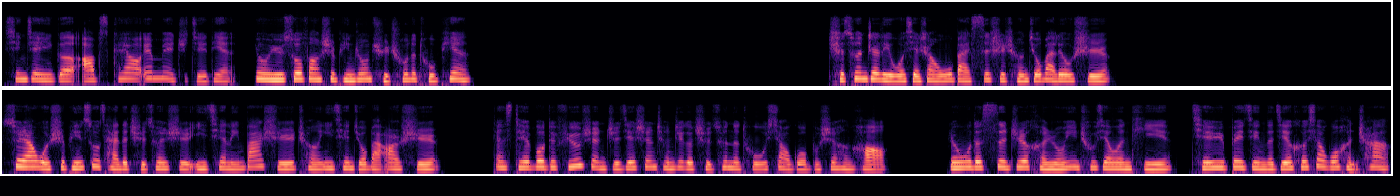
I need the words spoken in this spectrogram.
新建一个 Upscale Image 节点，用于缩放视频中取出的图片。尺寸这里我写上五百四十乘九百六十。虽然我视频素材的尺寸是一千零八十乘一千九百二十，但 Stable Diffusion 直接生成这个尺寸的图效果不是很好，人物的四肢很容易出现问题，且与背景的结合效果很差。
